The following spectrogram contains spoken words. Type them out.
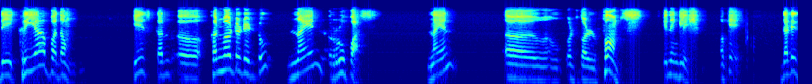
the kriya padam is con- uh, converted into nine rupas. Nine uh, what's called forms in english. Okay? That is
